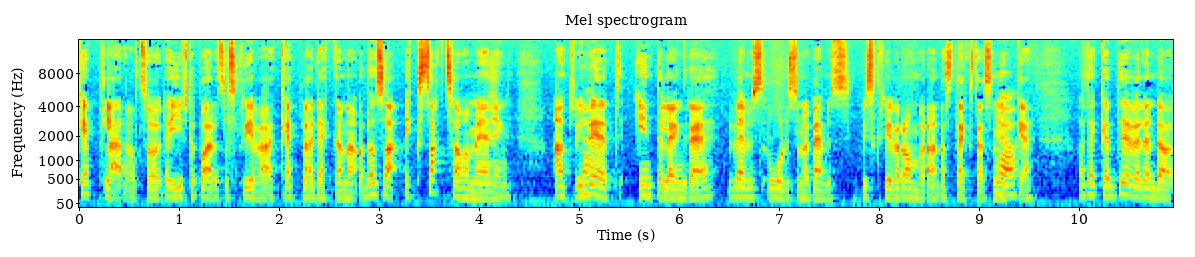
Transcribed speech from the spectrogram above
Kepler, alltså det gifta paret som skriver Kepler-deckarna, och de sa exakt samma mening. Att vi ja. vet inte längre vems ord som är vems. Vi skriver om varandras texter så ja. mycket. Jag tänker att det är väl ändå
